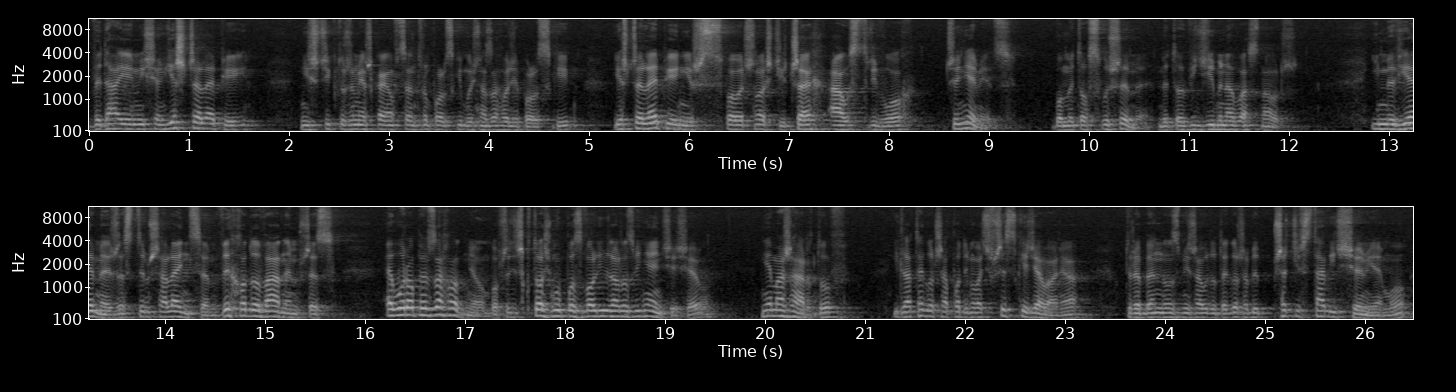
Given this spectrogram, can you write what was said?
wydaje mi się, jeszcze lepiej niż ci, którzy mieszkają w centrum Polski bądź na zachodzie Polski, jeszcze lepiej niż społeczności Czech, Austrii, Włoch czy Niemiec, bo my to słyszymy, my to widzimy na własne oczy. I my wiemy, że z tym szaleńcem wyhodowanym przez Europę Zachodnią, bo przecież ktoś mu pozwolił na rozwinięcie się, nie ma żartów i dlatego trzeba podejmować wszystkie działania, które będą zmierzały do tego, żeby przeciwstawić się jemu,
